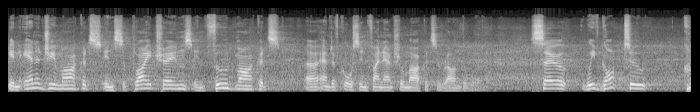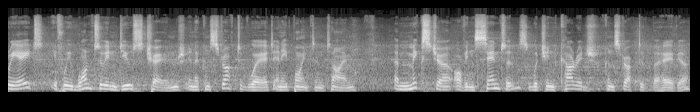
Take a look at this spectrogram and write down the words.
in energy markets, in supply chains, in food markets, uh, and of course in financial markets around the world. So we've got to create, if we want to induce change in a constructive way at any point in time, a mixture of incentives which encourage constructive behavior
